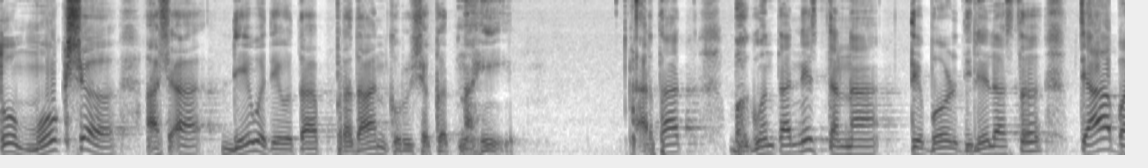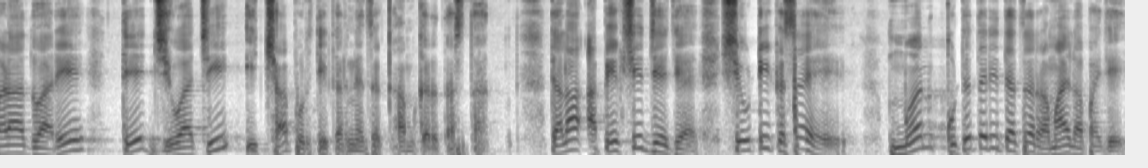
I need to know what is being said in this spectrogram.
तो मोक्ष अशा देवदेवता प्रदान करू शकत नाही. अर्थात भगवंतांनीच त्यांना ते बळ दिलेलं असतं त्या बळाद्वारे ते जीवाची इच्छापूर्ती करण्याचं काम करत असतात. त्याला अपेक्षित जे जे आहे शेवटी कसं आहे मन कुठंतरी त्याचं रमायला पाहिजे.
